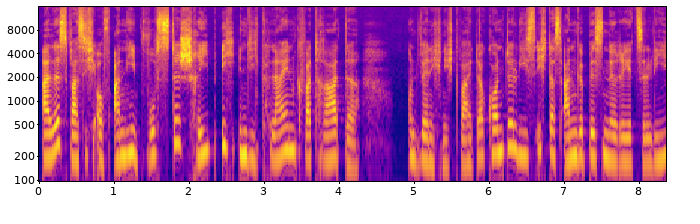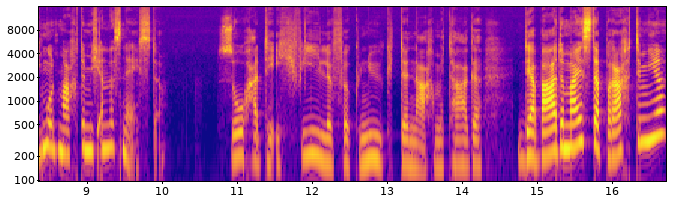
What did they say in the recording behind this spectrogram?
Alles, was ich auf Anhieb wusste, schrieb ich in die kleinen Quadrate, und wenn ich nicht weiter konnte, ließ ich das angebissene Rätsel liegen und machte mich an das nächste. So hatte ich viele vergnügte Nachmittage. Der Bademeister brachte mir,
